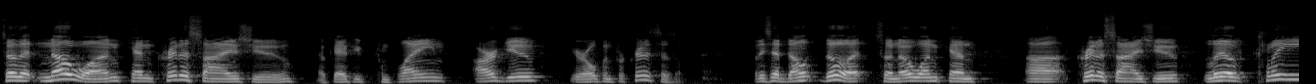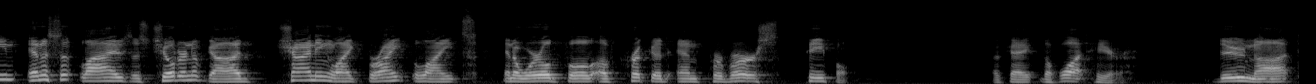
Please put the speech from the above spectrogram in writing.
so that no one can criticize you. Okay, if you complain, argue, you're open for criticism. But he said, don't do it so no one can uh, criticize you. Live clean, innocent lives as children of God, shining like bright lights in a world full of crooked and perverse people. Okay, the what here? Do not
